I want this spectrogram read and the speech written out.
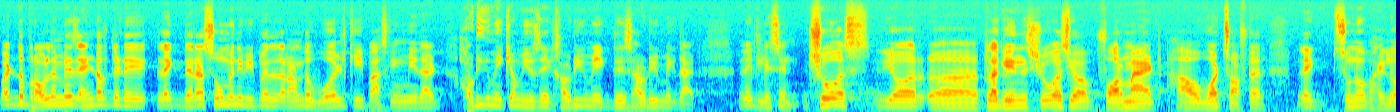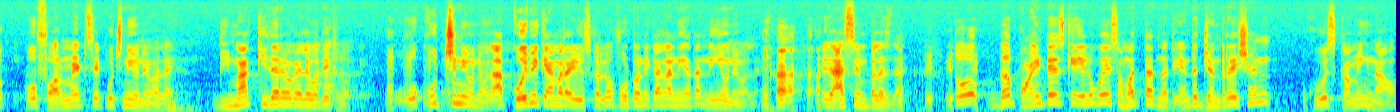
But the problem is, end of the day, like there are so many people around the world keep asking me that, how do you make your music? How do you make this? How do you make that? Like, listen, show us your uh, plugins, show us your format, how, what software. Like, सुनो भाई लोग, वो format से कुछ नहीं होने वाला है. दिमाग किधर है वो पहले वो देख लो. वो कुछ नहीं होने वाला आप कोई भी कैमरा यूज़ कर लो फ़ोटो निकालना नहीं आता नहीं होने वाला है is as simple as that तो द पॉइंट इज़ कि ये लोग ये समझता नहीं and the generation who is coming now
